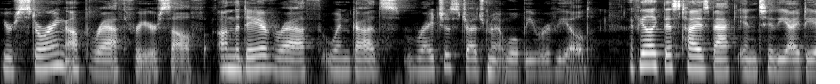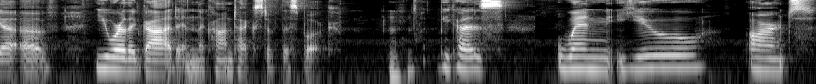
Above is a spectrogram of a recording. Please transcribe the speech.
you're storing up wrath for yourself on the day of wrath when God's righteous judgment will be revealed. I feel like this ties back into the idea of you are the God in the context of this book. Mm-hmm. Because when you aren't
